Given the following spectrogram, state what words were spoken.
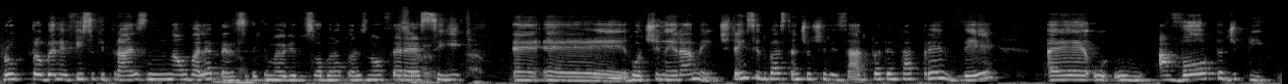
Para o benefício que traz, não vale a pena. Você vê que a maioria dos laboratórios não oferece é, é, rotineiramente. Tem sido bastante utilizado para tentar prever é, o, o, a volta de pico.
